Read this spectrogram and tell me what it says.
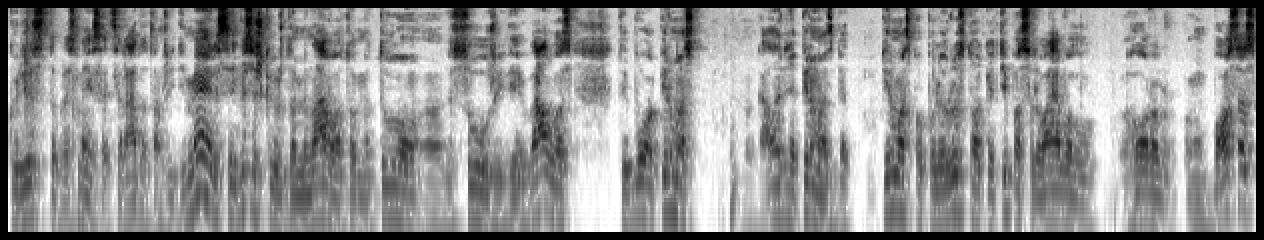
kuris, ta prasme, jis atsirado tam žaidime ir jisai visiškai uždominavo tuo metu visų žaidėjų galvos. Tai buvo pirmas, gal ir ne pirmas, bet pirmas populiarus tokio tipo survival horror bosas,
